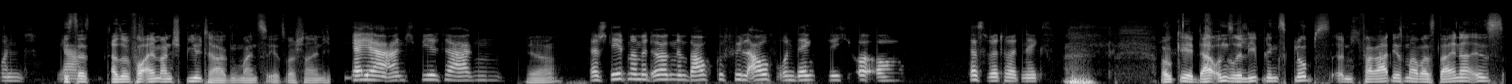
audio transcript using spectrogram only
Und ja. Ist das, also vor allem an Spieltagen meinst du jetzt wahrscheinlich? Ja, ja, an Spieltagen. Ja. Da steht man mit irgendeinem Bauchgefühl auf und denkt sich, oh oh, das wird heute nichts. Okay, da unsere Lieblingsclubs, und ich verrate jetzt mal, was deiner ist,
